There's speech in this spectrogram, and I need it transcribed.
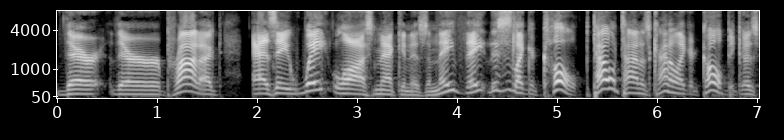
their their product as a weight loss mechanism. They they this is like a cult. Peloton is kind of like a cult because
